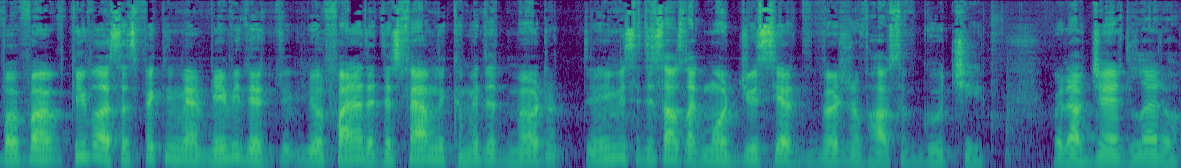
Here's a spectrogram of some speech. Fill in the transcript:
but, but people are suspecting, man, maybe they, you'll find out that this family committed murder. They even this sounds like more juicier version of House of Gucci without Jared Leto.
